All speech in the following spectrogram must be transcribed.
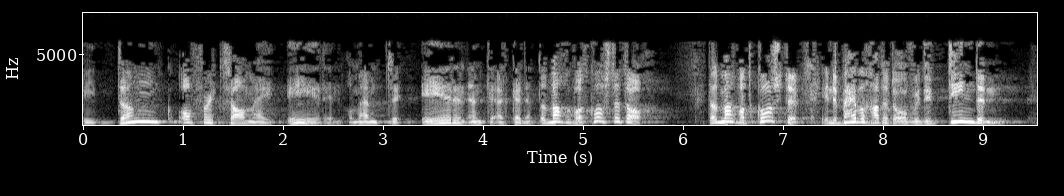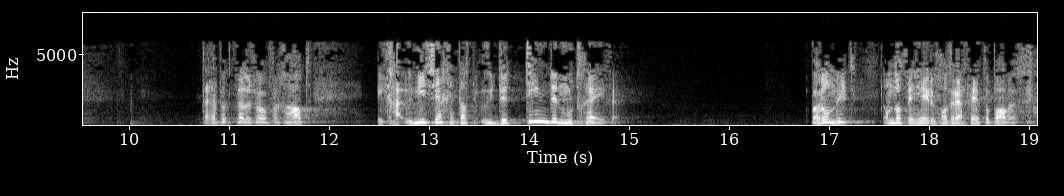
Wie dank offert zal mij eren, om hem te eren en te erkennen. Dat mag ook wat kosten toch? Dat mag wat kosten. In de Bijbel gaat het over de tienden. Daar heb ik het wel eens over gehad. Ik ga u niet zeggen dat u de tienden moet geven. Waarom niet? Omdat de Heere God recht heeft op alles.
